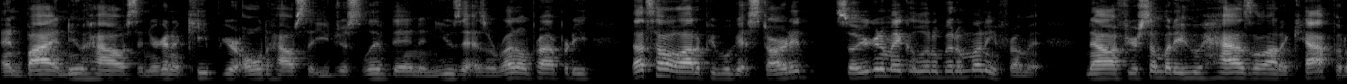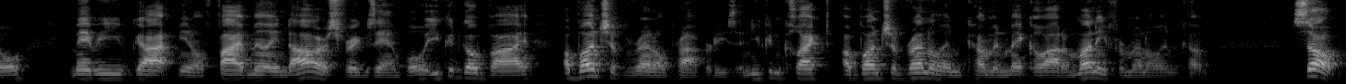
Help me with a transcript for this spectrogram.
and buy a new house, and you're going to keep your old house that you just lived in and use it as a rental property. That's how a lot of people get started. So you're going to make a little bit of money from it. Now, if you're somebody who has a lot of capital, maybe you've got, you know, 5 million dollars for example, you could go buy a bunch of rental properties and you can collect a bunch of rental income and make a lot of money from rental income. So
